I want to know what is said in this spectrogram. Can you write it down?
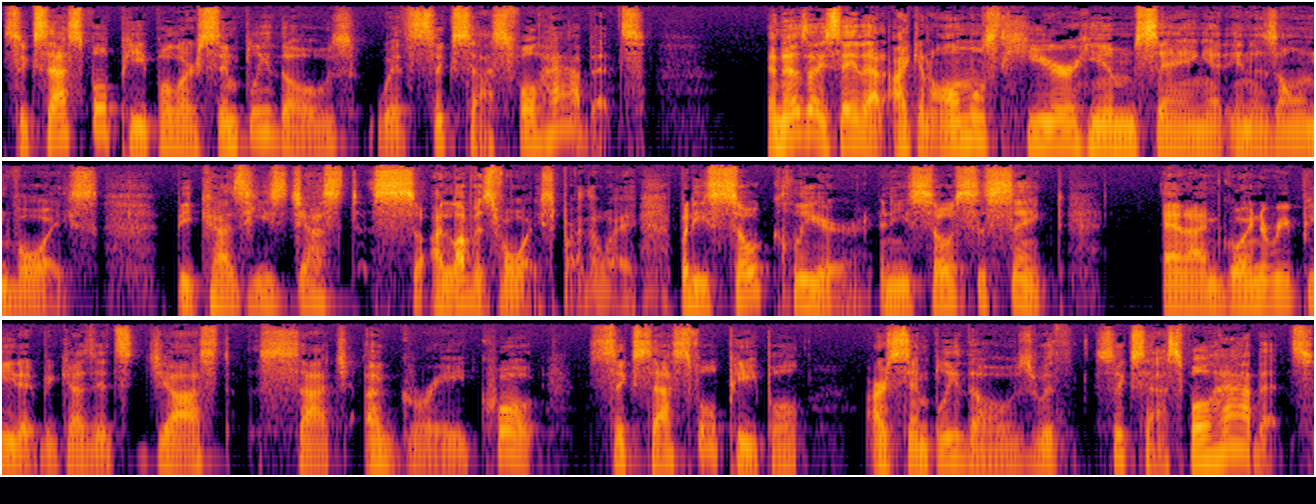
Successful people are simply those with successful habits. And as I say that, I can almost hear him saying it in his own voice because he's just so. I love his voice, by the way, but he's so clear and he's so succinct. And I'm going to repeat it because it's just such a great quote. Successful people are simply those with successful habits.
